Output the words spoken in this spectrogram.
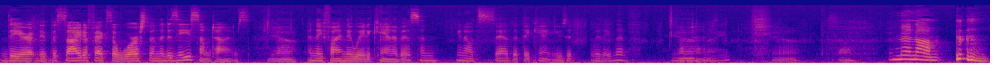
Their the, the side effects are worse than the disease sometimes, yeah. and they find their way to cannabis. And you know, it's sad that they can't use it where they live Yeah. sometimes. Yeah. So And then um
